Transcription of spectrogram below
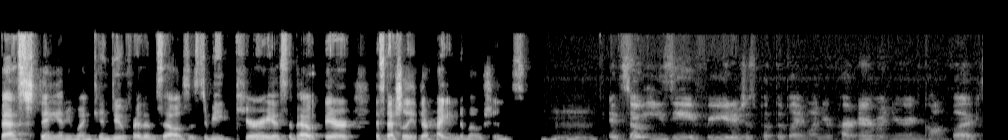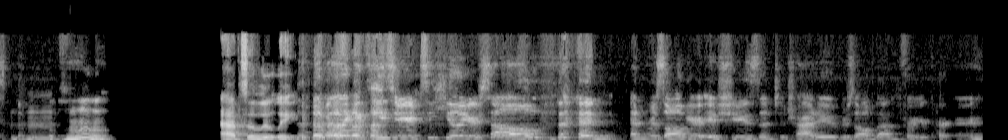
best thing anyone can do for themselves is to be curious about their especially their heightened emotions. Mm-hmm. It's so easy for you to just put the blame on your partner when you're in conflict. Mm-hmm. Hmm. Absolutely. but like it's easier to heal yourself and and resolve your issues than to try to resolve them for your partner.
